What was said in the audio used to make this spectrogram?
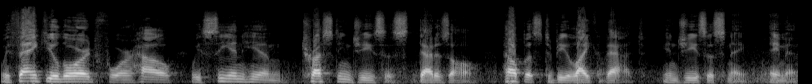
We thank you, Lord, for how we see in him trusting Jesus. That is all. Help us to be like that. In Jesus' name, amen.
